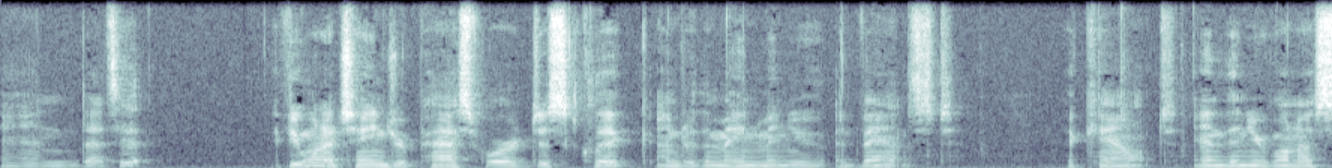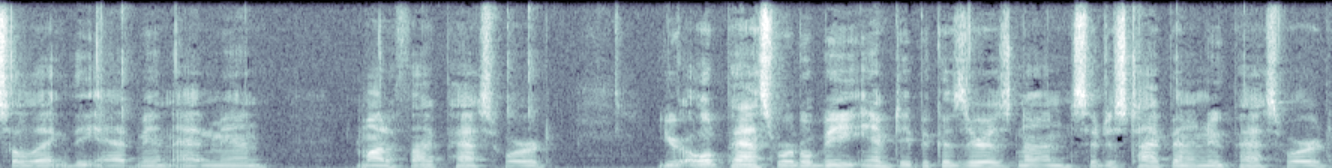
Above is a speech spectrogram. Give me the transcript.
And that's it. If you want to change your password, just click under the main menu, Advanced, Account, and then you're going to select the admin, admin, modify password. Your old password will be empty because there is none, so just type in a new password,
